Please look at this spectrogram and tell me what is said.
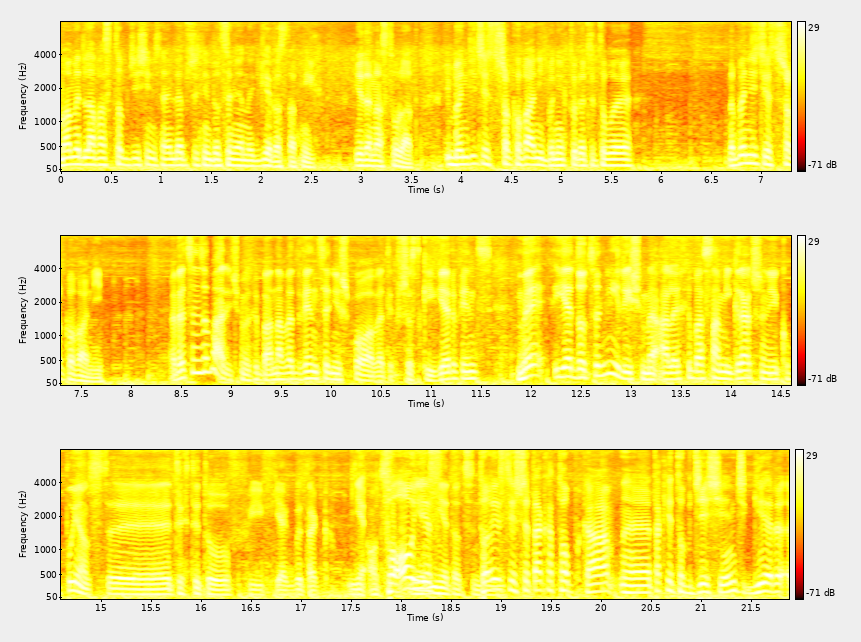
Mamy dla Was top 10 najlepszych niedocenianych gier ostatnich 11 lat. I będziecie zszokowani, bo niektóre tytuły... No będziecie zszokowani. Recenzowaliśmy chyba nawet więcej niż połowę tych wszystkich gier, więc my je doceniliśmy, ale chyba sami gracze nie kupując y, tych tytułów ich jakby tak nie ocen, To to jest jeszcze taka topka, e, takie top 10 gier,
